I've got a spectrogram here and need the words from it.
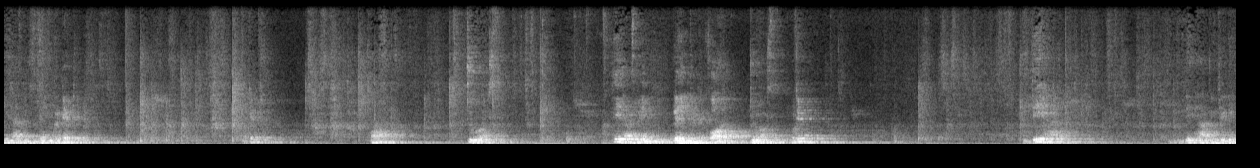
He has been playing cricket for two hours he has been playing cricket for two hours. Okay? They have they have been reading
